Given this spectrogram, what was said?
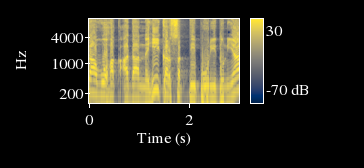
का वो हक अदा नहीं कर सकती पूरी दुनिया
